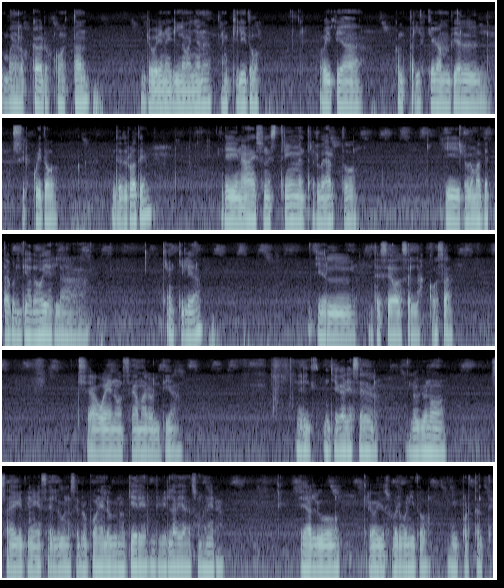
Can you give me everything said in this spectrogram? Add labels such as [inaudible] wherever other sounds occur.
Bueno, los cabros, ¿cómo están? Yo bien aquí en la mañana, tranquilito. Hoy día contarles que cambié el circuito de trote. Y nada, es un stream, me entretuve harto. Y lo que más destaco el día de hoy es la tranquilidad y el deseo de hacer las cosas sea bueno, sea malo el día, el llegar a hacer lo que uno sabe que tiene que hacer, lo que uno se propone, lo que uno quiere, vivir la vida a su manera, es algo, creo yo, súper bonito e importante.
